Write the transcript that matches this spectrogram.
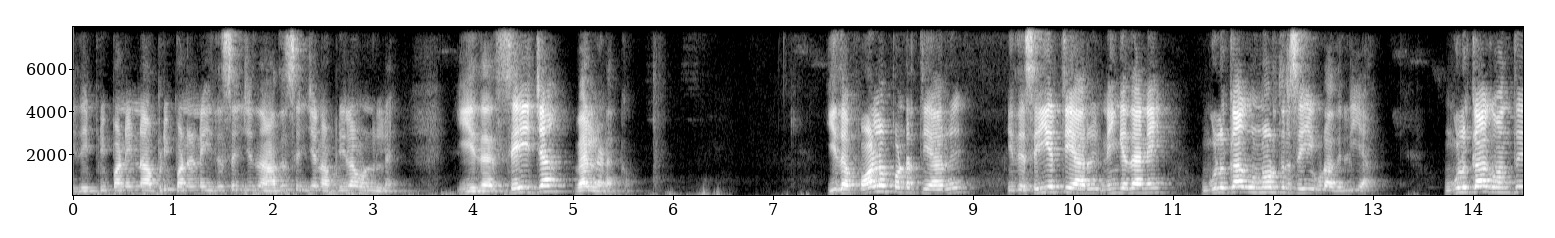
இதை இப்படி பண்ணினா அப்படி பண்ணினேன் இதை செஞ்சேன் அதை செஞ்சேன் அப்படிலாம் ஒன்றும் இல்லை. இதை செஞ்சால் வேலை நடக்கும். இதை ஃபாலோ பண்ணுறது யார்? இதை செய்யறது யார்? நீங்கள் தானே உங்களுக்காக இன்னொருத்தர் செய்யக்கூடாது இல்லையா? உங்களுக்காக வந்து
